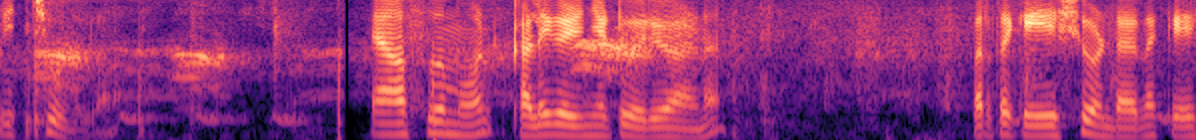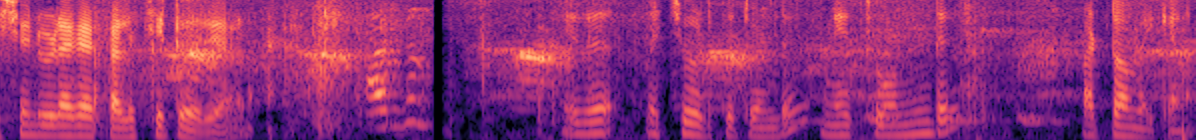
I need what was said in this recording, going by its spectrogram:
വെച്ച് കൊടുക്കണം. യാസു മോൻ കളി കഴിഞ്ഞിട്ട് വരുവാണ്. അപ്പുറത്തെ കേശു ഉണ്ടായിരുന്നു. കേശുവിന്റെ കൂടെയൊക്കെ കളിച്ചിട്ട് വരികയാണ് ഇത് വെച്ച് കൊടുത്തിട്ടുണ്ട്. ഇനി തൊണ്ട് വട്ടം വെക്കണം.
